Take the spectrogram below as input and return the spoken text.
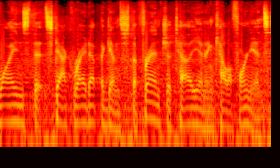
wines that stack right up against the French, Italian, and Californians.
